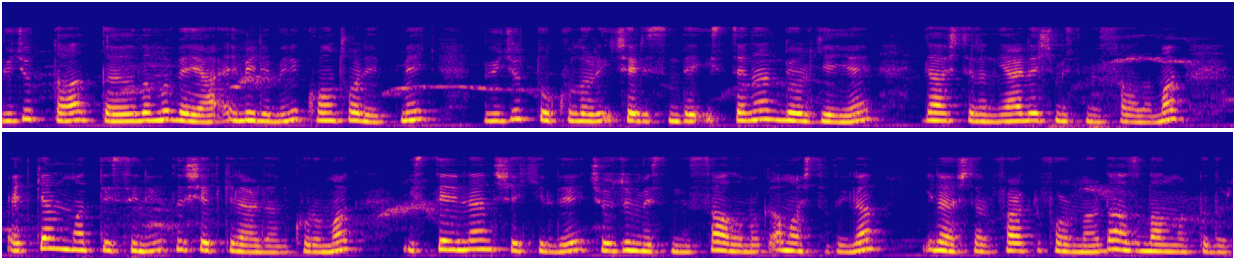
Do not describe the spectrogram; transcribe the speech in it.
vücutta dağılımı veya emilimini kontrol etmek, vücut dokuları içerisinde istenen bölgeye ilaçların yerleşmesini sağlamak, etken maddesini dış etkilerden korumak, istenilen şekilde çözülmesini sağlamak amaçlarıyla ilaçlar farklı formlarda hazırlanmaktadır.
